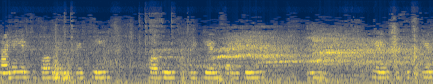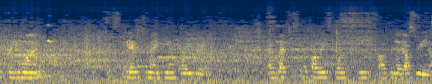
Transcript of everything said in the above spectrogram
9 a.m. to 12 noon 15, 12 noon to 3 p.m. 17, 3 p.m. to 6 p.m. 31, to 1943. I would like to see the following sports leagues offered at El Sereno.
